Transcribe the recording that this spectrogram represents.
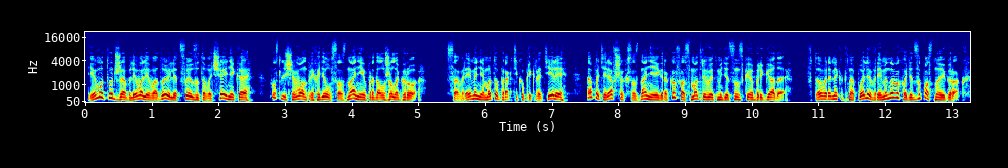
ему тут же обливали водой лицо из этого чайника, после чего он приходил в сознание и продолжал игру. Со временем эту практику прекратили, а потерявших сознание игроков осматривает медицинская бригада, в то время как на поле временно выходит запасной игрок.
